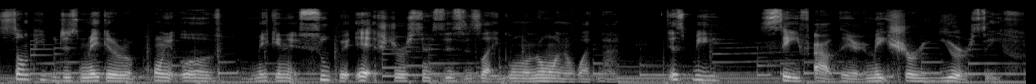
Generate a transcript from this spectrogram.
some people just make it a point of making it super extra since this is like going on and whatnot. Just be safe out there and make sure you're safe.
